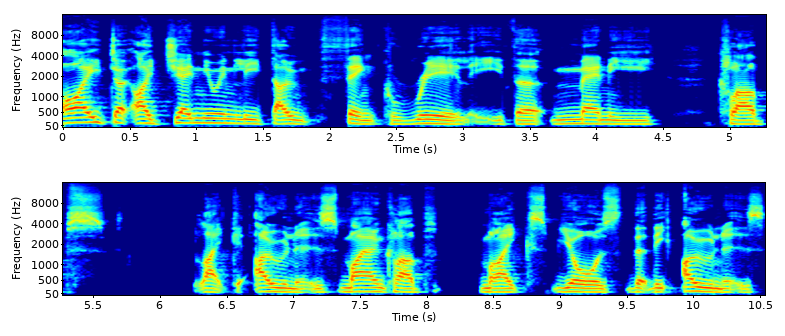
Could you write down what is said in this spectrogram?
I don't I genuinely don't think really that many clubs like owners, my own club Mike's, yours, that the owners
